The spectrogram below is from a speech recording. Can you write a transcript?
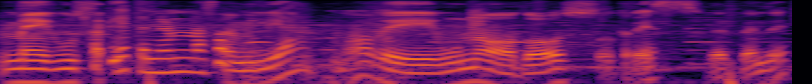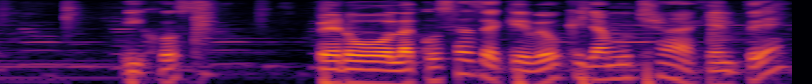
me gustaría tener una familia, ¿no? De uno o dos o tres, depende. hijos. Pero la cosa es de que veo que ya mucha gente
